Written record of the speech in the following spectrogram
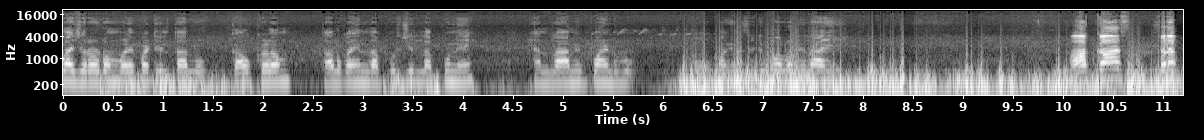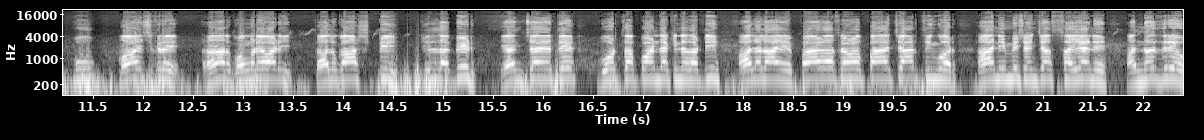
बाजीराव डोंबाळे पाटील तालुक गाव कळम तालुका इंदापूर जिल्हा पुणे. ह्यांना आम्ही पॉईंट बघण्यासाठी बोलावलेलं आहे. आकाश सनप्पू महेशकरे राहणार घोंगडेवाडी तालुका आष्टी जिल्हा बीड यांच्या येथे बोटचा पॉईंट दाखवण्यासाठी आलेला आहे. पायाला असल्यामुळे पायाच्या आर्थिंगवर आणि मिशनच्या साह्याने आणि नजरेव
